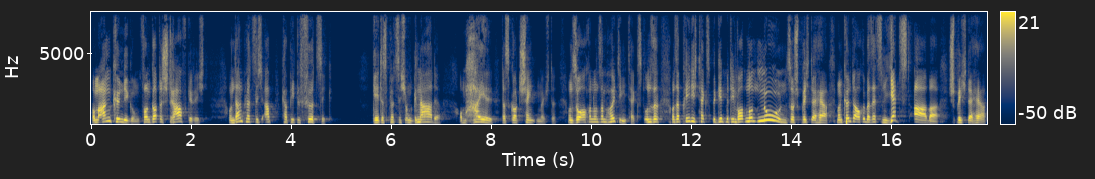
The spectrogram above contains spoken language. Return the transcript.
um Ankündigung von Gottes Strafgericht. Und dann plötzlich ab Kapitel 40 geht es plötzlich um Gnade, um Heil, das Gott schenken möchte. Und so auch in unserem heutigen Text. Unser, unser Predigtext beginnt mit den Worten, und nun, so spricht der Herr. Man könnte auch übersetzen, jetzt aber, spricht der Herr.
